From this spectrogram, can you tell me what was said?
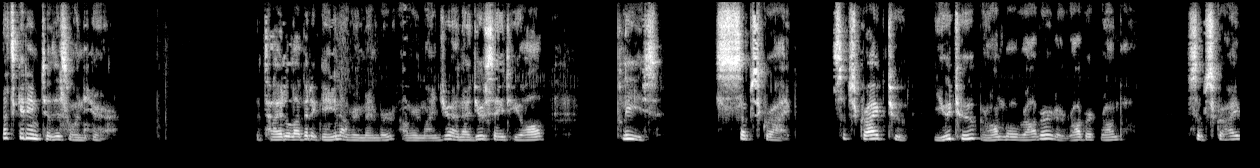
Let's get into this one here. The title of it again, I'll remember, I'll remind you, and I do say to you all, please subscribe. Subscribe to YouTube, Rombo Robert or Robert Rombo. Subscribe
